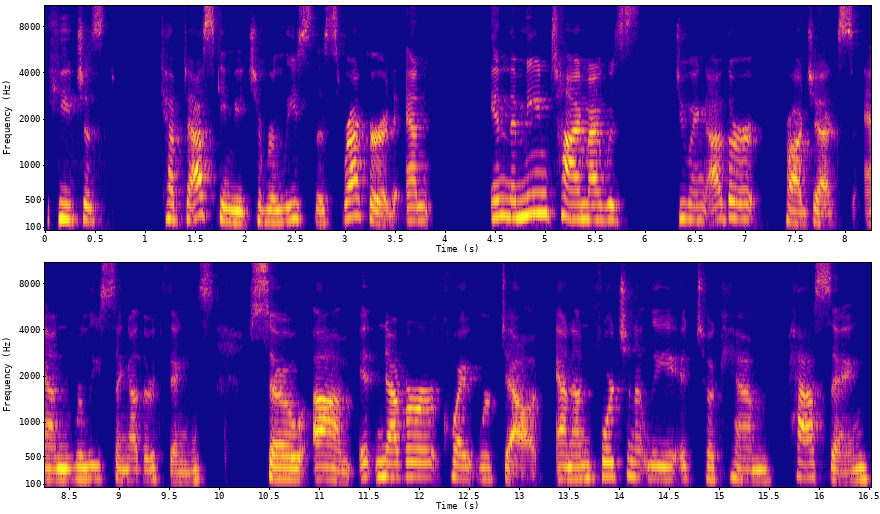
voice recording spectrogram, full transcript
he just kept asking me to release this record, and in the meantime, I was doing other projects and releasing other things. So um, it never quite worked out. And unfortunately, it took him passing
